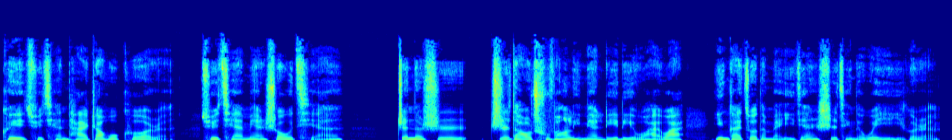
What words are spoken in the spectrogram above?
可以去前台招呼客人、去前面收钱，真的是知道厨房里面里里外外应该做的每一件事情的唯一一个人。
